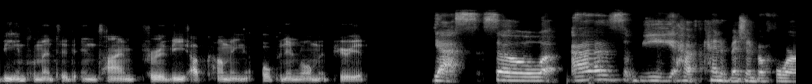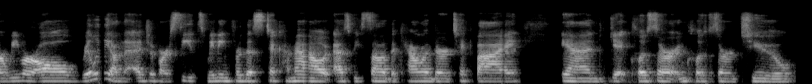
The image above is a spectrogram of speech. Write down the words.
be implemented in time for the upcoming open enrollment period? Yes. So, as we have kind of mentioned before, we were all really on the edge of our seats waiting for this to come out as we saw the calendar tick by and get closer and closer to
